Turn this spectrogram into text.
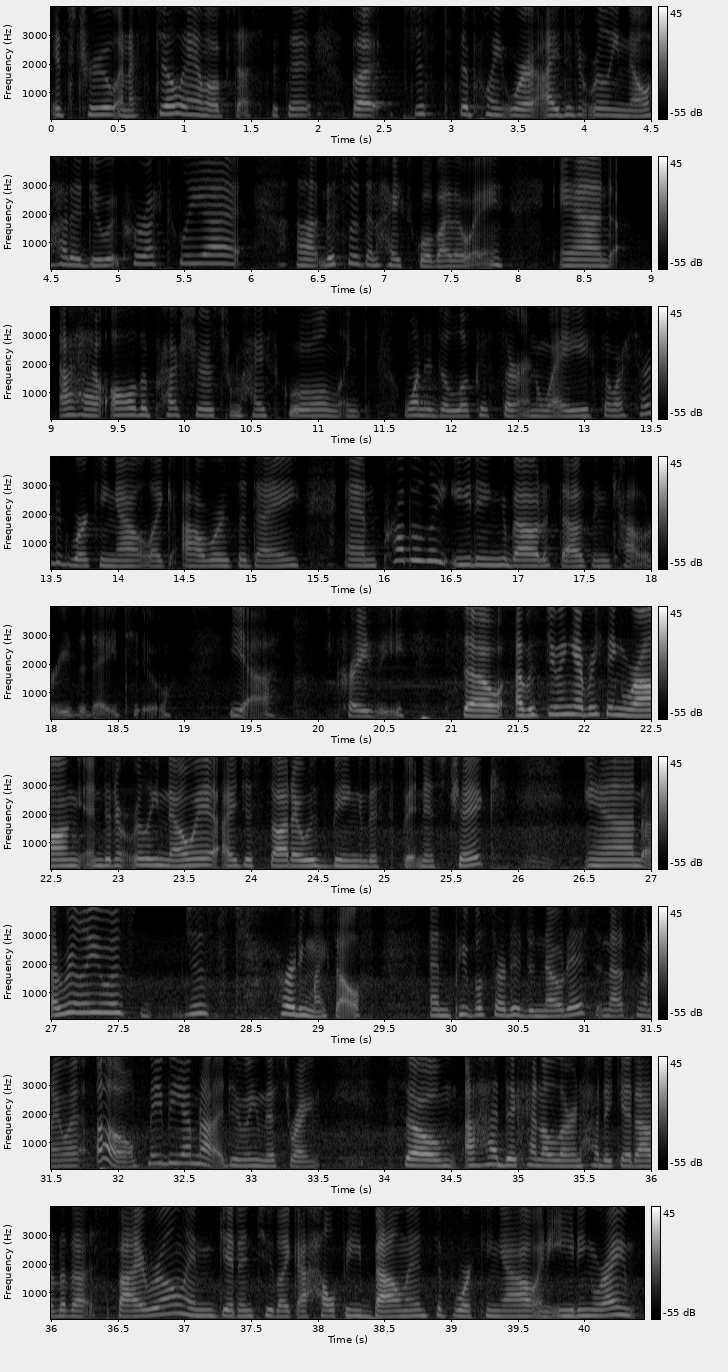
It's true, and I still am obsessed with it, but just to the point where I didn't really know how to do it correctly yet. Uh, this was in high school, by the way, and I had all the pressures from high school, like wanted to look a certain way. So I started working out like hours a day and probably eating about a thousand calories a day too. Yeah, crazy. So I was doing everything wrong and didn't really know it. I just thought I was being this fitness chick. And I really was just hurting myself and people started to notice and that's when i went oh maybe i'm not doing this right. So i had to kind of learn how to get out of that spiral and get into like a healthy balance of working out and eating right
